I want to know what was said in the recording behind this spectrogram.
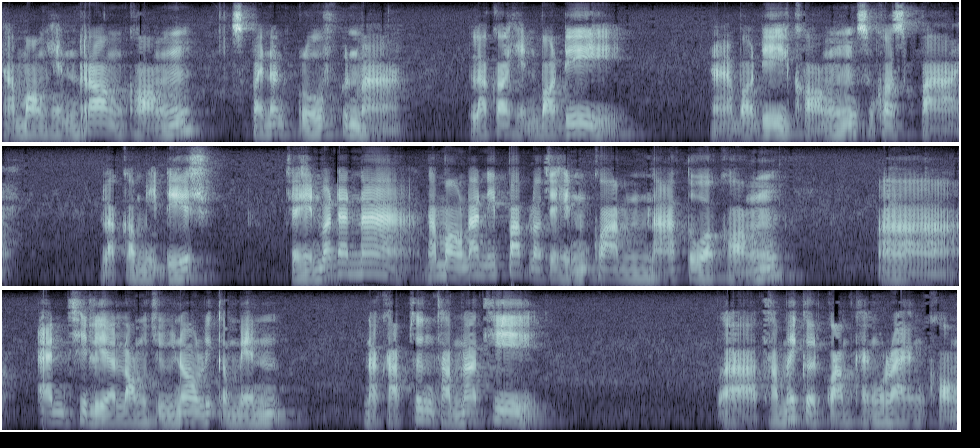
นะมองเห็นร่องของ spinal groove ขึ้นมา แล้วก็เห็น body นะ body ของ cervical spine แล้วก็มี dish จะเห็นว่าด้านหน้า ถ้ามองด้านนี้ปั๊บเราจะเห็นความหนาตัวของ anterior longitudinal ligament นะครับ ซึ่งทำหน้าที่ทำให้เกิดความแข็งแรงของ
